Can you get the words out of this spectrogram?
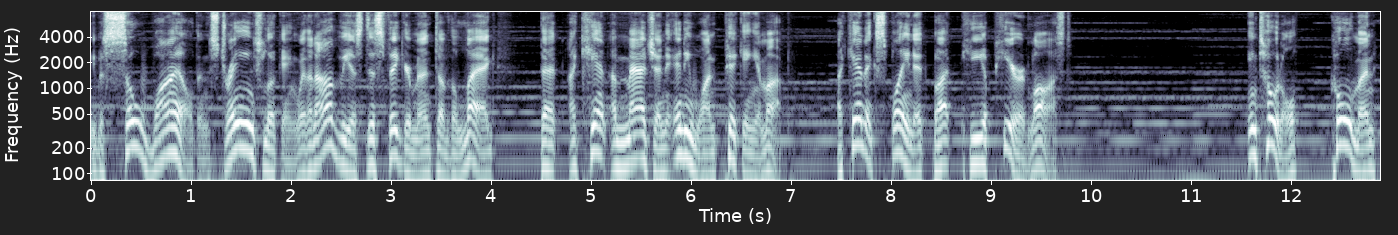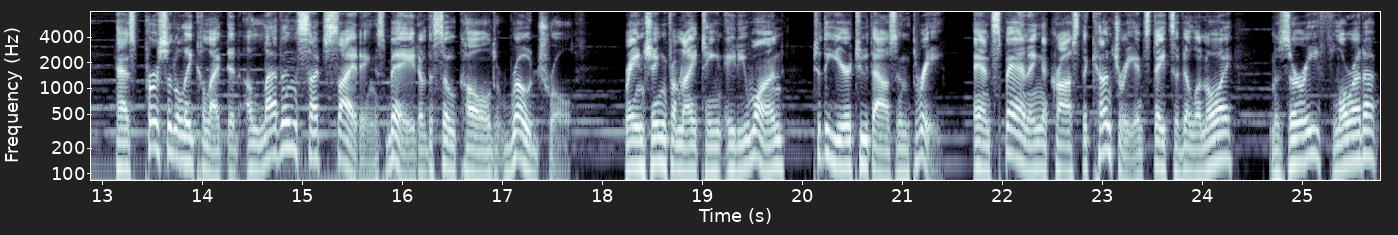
He was so wild and strange-looking with an obvious disfigurement of the leg that I can't imagine anyone picking him up. I can't explain it, but he appeared lost. In total, Coleman has personally collected 11 such sightings made of the so-called road troll, ranging from 1981 to the year 2003 and spanning across the country in states of Illinois, Missouri, Florida,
